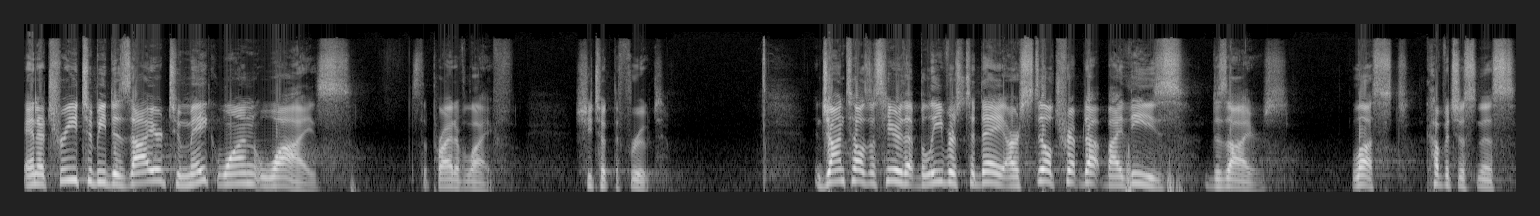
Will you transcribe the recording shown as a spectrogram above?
and a tree to be desired to make one wise, it's the pride of life, she took the fruit. John tells us here that believers today are still tripped up by these desires lust, covetousness,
